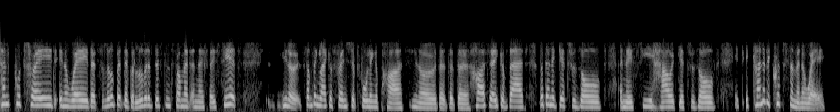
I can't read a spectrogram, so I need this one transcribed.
kind of portrayed in a way that's a little bit, they've got a little bit of distance from it, and if they see it you know, something like a friendship falling apart, you know, the, the, the heartache of that, but then it gets resolved and they see how it gets resolved. It, it kind of equips them in a way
